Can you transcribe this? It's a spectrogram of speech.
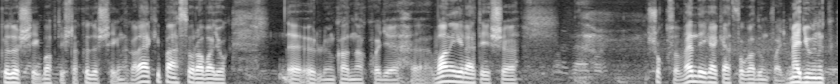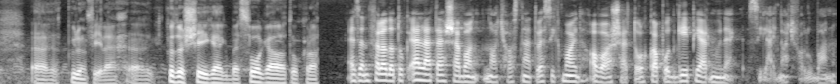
közösség, baptista közösségnek a lelkipásztora vagyok. Örülünk annak, hogy van élet, és sokszor vendégeket fogadunk, vagy megyünk különféle közösségekbe, szolgálatokra. Ezen feladatok ellátásában nagy hasznát veszik majd a Varsától kapott gépjárműnek Szilágy nagyfaluban.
